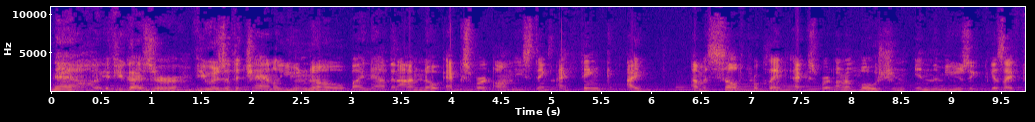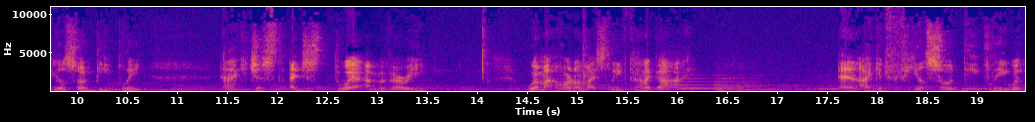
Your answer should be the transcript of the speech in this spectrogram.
Now, if you guys are viewers of the channel, you know by now that I'm no expert on these things. I think I, I'm a self-proclaimed expert on emotion in the music because I feel so deeply, and I could just, I just, the way I'm a very wear my heart on my sleeve kind of guy, and I can feel so deeply with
